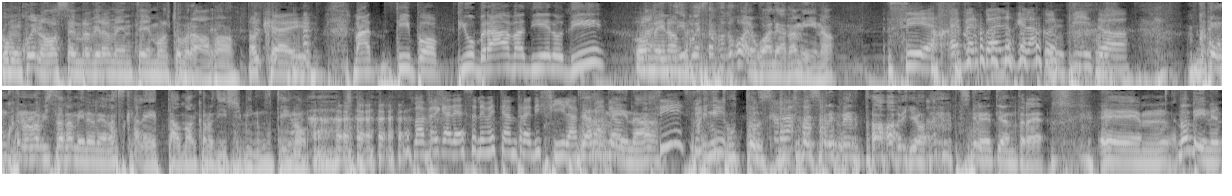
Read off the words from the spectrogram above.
Comunque no, sembra veramente molto brava. Ok, ma tipo più brava di Elodie o Ma meno E questa foto qua è uguale a Namena. Sì, è per quello che l'ha colpito. Comunque non ho visto Namena nella scaletta, mancano 10 minuti, no? Ma perché adesso ne mettiamo tre di fila, Di capito? Aramena? Sì, sì, Quindi sì. tutto, il, tutto il suo repertorio ce ne mettiamo tre. Ehm, va bene,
